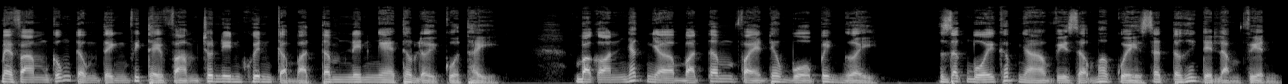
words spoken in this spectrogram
Mẹ Phạm cũng đồng tình với thầy Phạm cho nên khuyên cả bà Tâm nên nghe theo lời của thầy. Bà còn nhắc nhở bà Tâm phải đeo bùa bên người. Giặc muối khắp nhà vì sợ ma quỷ sẽ tới để làm phiền.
